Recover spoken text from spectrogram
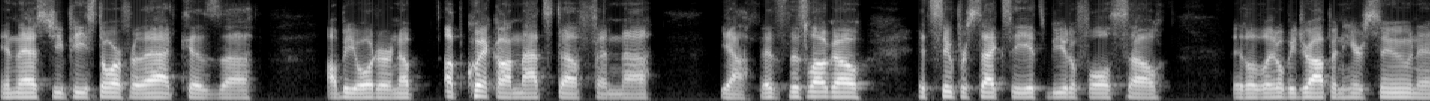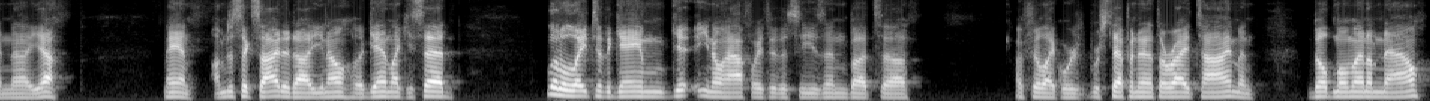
in the SGP store for that because uh, I'll be ordering up up quick on that stuff. And uh, yeah, it's this logo. It's super sexy. It's beautiful. So it'll it'll be dropping here soon. And uh, yeah, man, I'm just excited. Uh, you know, again, like you said, a little late to the game. Get you know halfway through the season, but uh, I feel like we're we're stepping in at the right time and build momentum now.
